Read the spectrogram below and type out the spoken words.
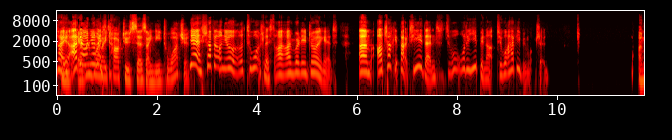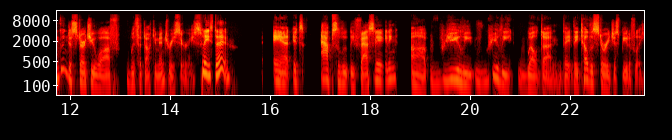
okay and add it on your everyone I talk to says I need to watch it. yeah shove it on your uh, to watch list. I, i'm really enjoying it. Um i'll chuck it back to you then. To- what, what have you been up to? What have you been watching I'm going to start you off with a documentary series. please do. And it's absolutely fascinating uh really really well done. They they tell the story just beautifully.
